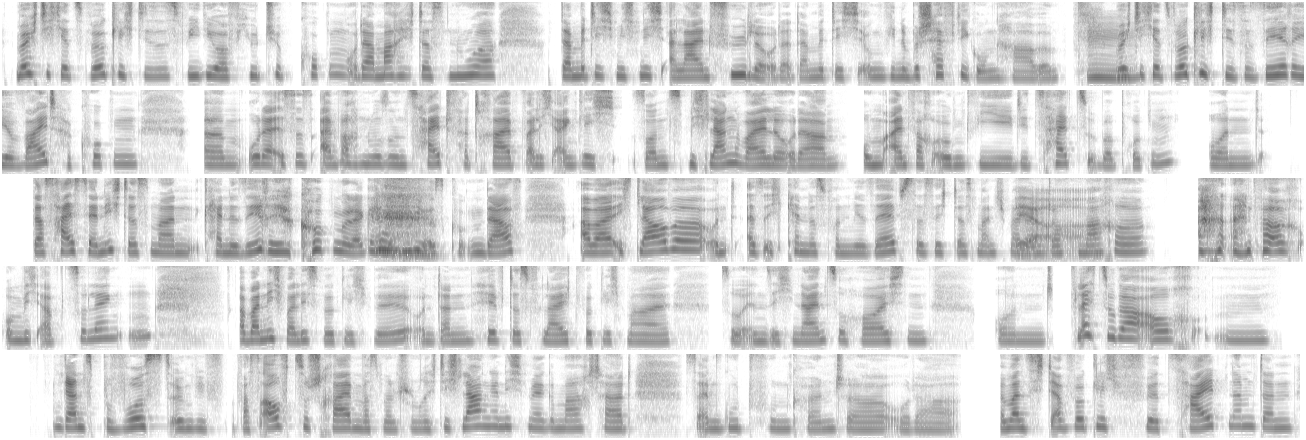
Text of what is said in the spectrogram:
möchte ich jetzt wirklich dieses Video auf YouTube gucken oder mache ich das nur, damit ich mich nicht allein fühle oder damit ich irgendwie eine Beschäftigung habe? Mhm. Möchte ich jetzt wirklich diese Serie weiter gucken ähm, oder ist es einfach nur so ein Zeitvertreib, weil ich eigentlich sonst mich langweile oder um einfach irgendwie die Zeit zu überbrücken? Und das heißt ja nicht, dass man keine Serie gucken oder keine Videos gucken darf. Aber ich glaube, und also ich kenne das von mir selbst, dass ich das manchmal ja. dann doch mache, einfach um mich abzulenken. Aber nicht, weil ich es wirklich will. Und dann hilft das vielleicht wirklich mal so in sich hineinzuhorchen und vielleicht sogar auch mh, hm, ganz bewusst irgendwie was aufzuschreiben, was man schon richtig lange nicht mehr gemacht hat, was einem gut tun könnte. Oder wenn man sich da wirklich für Zeit nimmt, dann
